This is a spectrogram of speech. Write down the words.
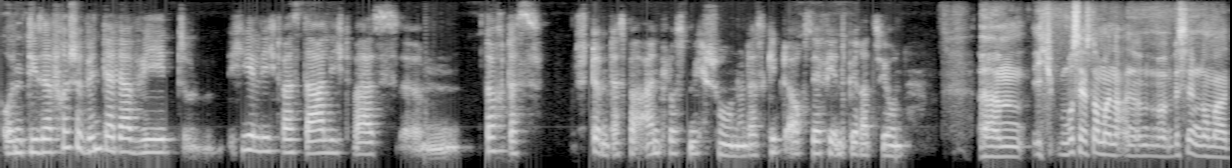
Und dieser frische Wind, der da weht, hier liegt was, da liegt was, ähm, doch, das stimmt, das beeinflusst mich schon und das gibt auch sehr viel Inspiration. Ähm, ich muss jetzt noch mal ein bisschen noch mal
